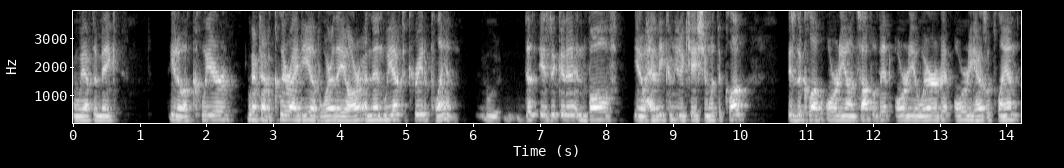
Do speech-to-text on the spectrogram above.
and we have to make you know a clear. We have to have a clear idea of where they are, and then we have to create a plan. Is it going to involve you know heavy communication with the club? Is the club already on top of it, already aware of it, already has a plan?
